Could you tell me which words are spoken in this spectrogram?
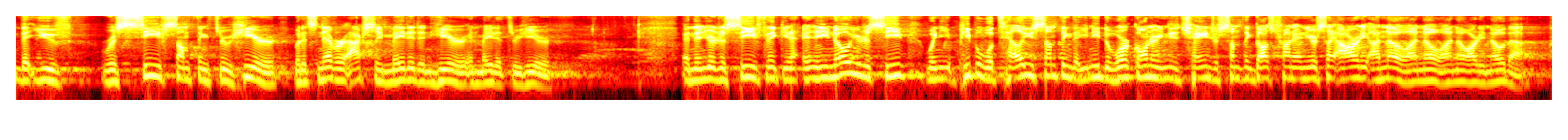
that you've received something through here, but it's never actually made it in here and made it through here? And then you're deceived thinking, and you know you're deceived when you, people will tell you something that you need to work on or you need to change or something God's trying to, and you're saying, I already, I know, I know, I know, I already know that.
